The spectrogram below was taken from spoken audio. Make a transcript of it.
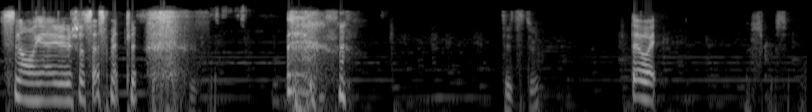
Sinon, il y a juste à se mettre là. C'est ça. C'est tout? Euh, ouais. Je sais pas si c'est bon.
